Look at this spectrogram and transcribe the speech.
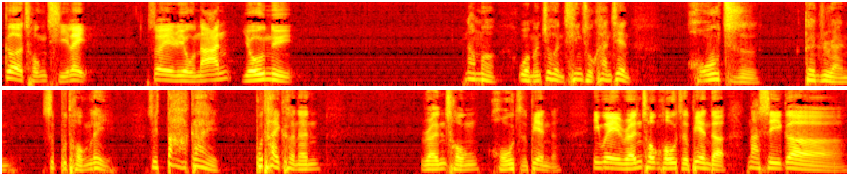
各从其类，所以有男有女。那么我们就很清楚看见，猴子跟人是不同类，所以大概不太可能人从猴子变的，因为人从猴子变的，那是一个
